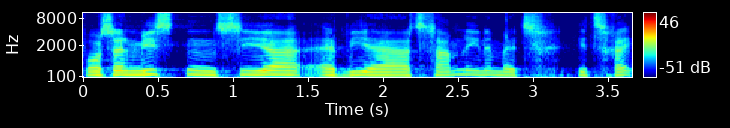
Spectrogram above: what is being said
hvor salmisten siger, at vi er sammenlignet med et, et træ.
